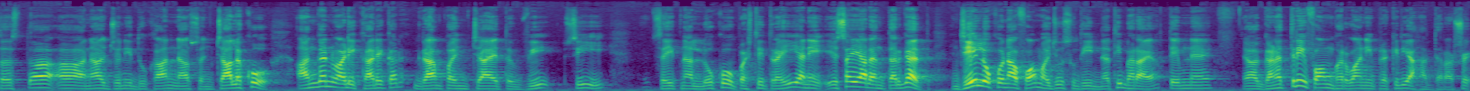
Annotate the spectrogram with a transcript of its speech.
સસ્તા અનાજની દુકાનના સંચાલકો, આંગણવાડી કાર્યકર, ગ્રામ પંચાયત વીસી સહિતના લોકો ઉપસ્થિત રહી અને એસઆઈઆર અંતર્ગત જે લોકોના ફોર્મ હજુ સુધી નથી ભરાયા, તેમને ગણતરી ફોર્મ ભરવાની પ્રક્રિયા હાથ ધરાશે.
